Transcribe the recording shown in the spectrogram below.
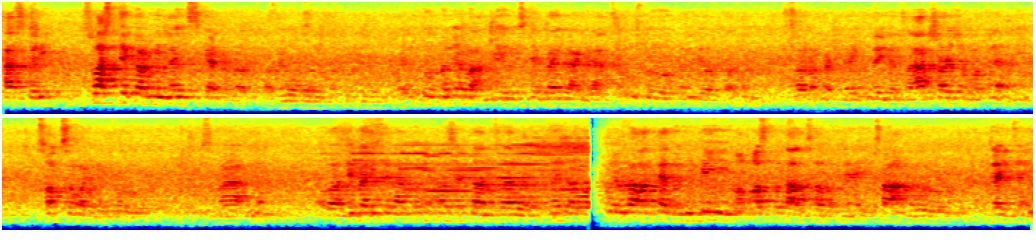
खास गरी स्वास्थ्य कर्मीलाई स्क्याटर गर्नुपर्ने त्यो पनि अब हामीले स्टेट बाई गाडी राख्छौँ उसको पनि व्यवस्था पनि गर्न कठिनाइ हुँदैन चार सयसम्म चाहिँ हामी सक्छौँ अहिलेको उसमा होइन अब नेपाली सेनाको आवश्यकता अनुसार चाहिँ अब एउटा अत्याधुनिकै अस्पताल छ भन्ने छ हाम्रो चाहिँ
